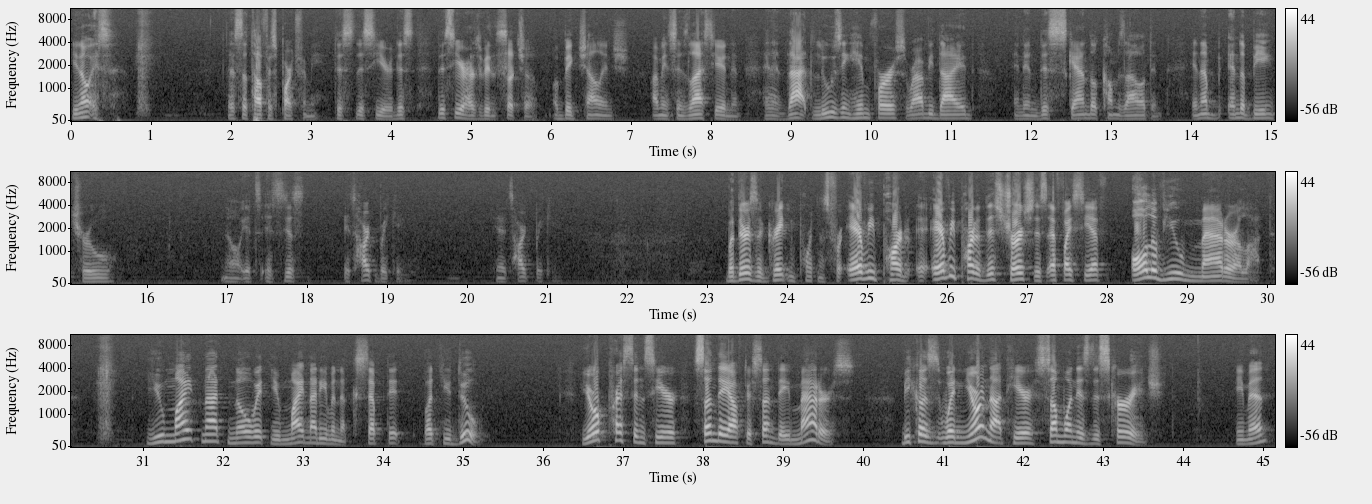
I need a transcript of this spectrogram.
You know, it's that's the toughest part for me this this year. This this year has been such a, a big challenge. I mean, since last year and then and then that losing him first, Ravi died, and then this scandal comes out and end up end up being true. No, it's it's just it's heartbreaking. it's heartbreaking. But there's a great importance for every part, every part of this church, this FICF, all of you matter a lot. You might not know it, you might not even accept it, but you do. Your presence here, Sunday after Sunday, matters. Because when you're not here, someone is discouraged. Amen?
